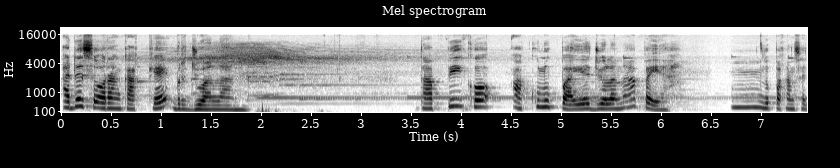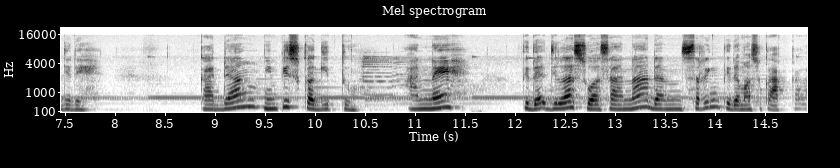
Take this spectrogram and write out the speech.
Ada seorang kakek berjualan. Tapi kok aku lupa ya jualan apa ya? Hmm, lupakan saja deh. Kadang mimpi suka gitu. Aneh, tidak jelas suasana dan sering tidak masuk akal.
